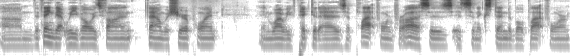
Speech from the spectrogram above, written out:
Um, the thing that we've always find, found with SharePoint and why we've picked it as a platform for us is it's an extendable platform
